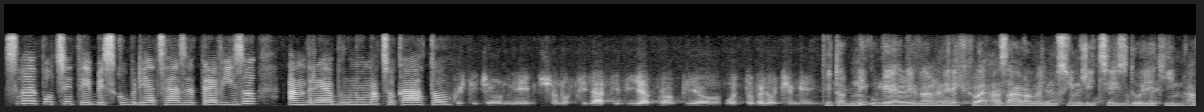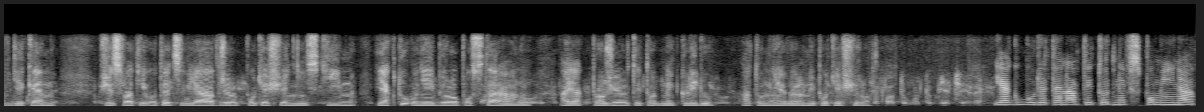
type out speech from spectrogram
své pocity biskup diecéze Treviso Andrea Bruno Mazzocato. Tyto dny uběhly velmi rychle a zároveň musím říci s dojetím a vděkem, že svatý otec vyjádřil potěšení s tím, jak tu o něj bylo postaráno a jak prožil tyto dny klidu. A to mě velmi potěšilo. Jak budete na tyto dny vzpomínat?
